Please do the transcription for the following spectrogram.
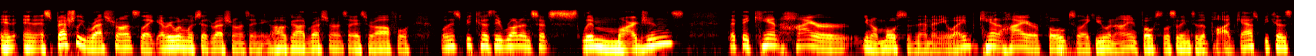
And, and especially restaurants, like everyone looks at restaurants and they think, oh God, restaurant sites are awful. Well, that's because they run on such slim margins that they can't hire, you know, most of them anyway, can't hire folks like you and I and folks listening to the podcast because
